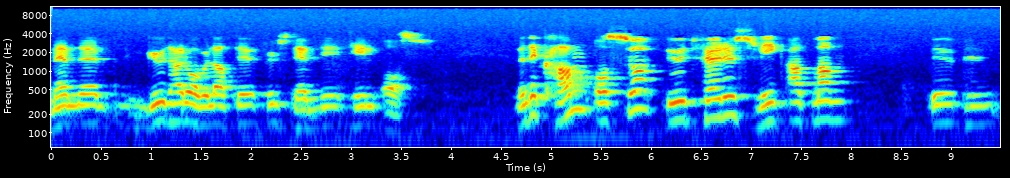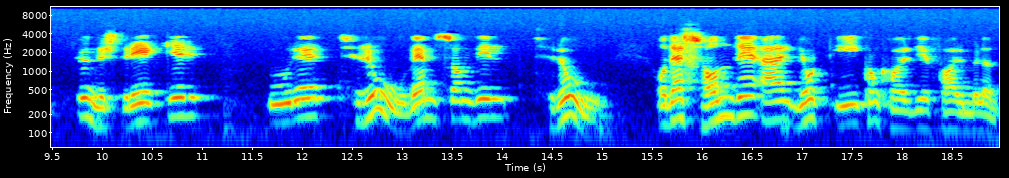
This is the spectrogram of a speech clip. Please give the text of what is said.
Men eh, Gud har overlatt det fullstendig til oss. Men det kan også utføres slik at man eh, understreker ordet tro. Hvem som vil tro. Og det er sånn det er gjort i Concordie-formelen.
